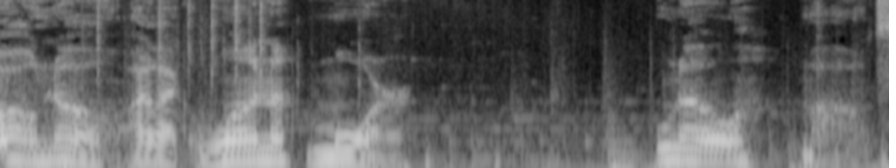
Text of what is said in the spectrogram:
Oh no, I like one more. Uno mas.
